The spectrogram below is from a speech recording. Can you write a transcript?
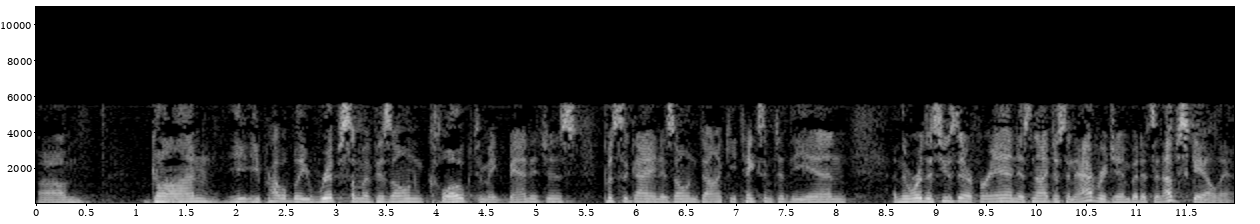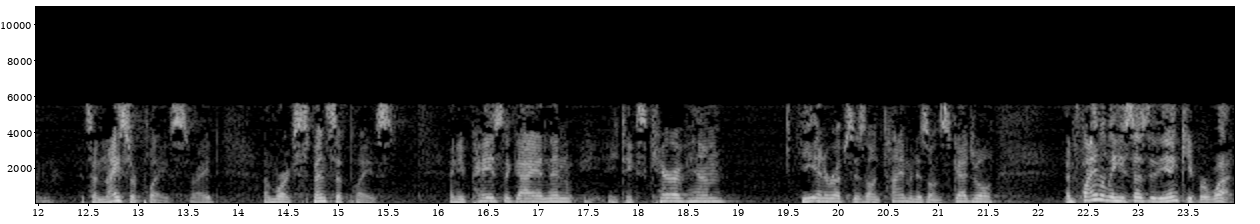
Um, gone. He, he probably rips some of his own cloak to make bandages. Puts the guy in his own donkey. Takes him to the inn. And the word that's used there for inn is not just an average inn, but it's an upscale inn. It's a nicer place, right? A more expensive place. And he pays the guy, and then he takes care of him. He interrupts his own time and his own schedule. And finally, he says to the innkeeper, "What?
